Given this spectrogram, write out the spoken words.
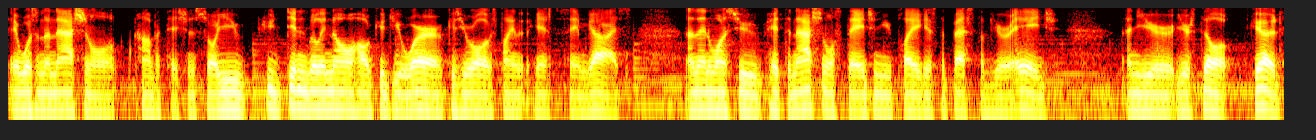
it wasn't a national competition. So you you didn't really know how good you were because you were always playing against the same guys. And then once you hit the national stage and you play against the best of your age, and you're you're still good,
